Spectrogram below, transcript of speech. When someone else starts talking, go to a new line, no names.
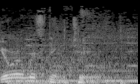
You're listening to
